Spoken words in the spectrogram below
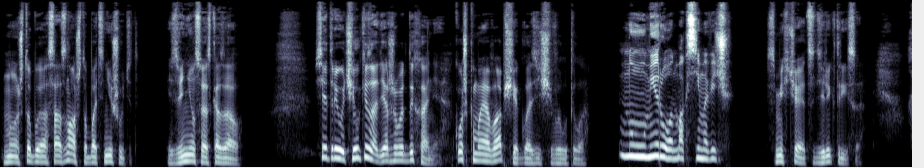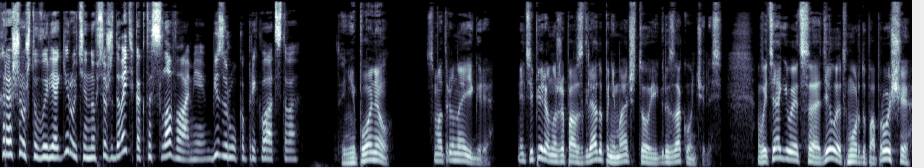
Но чтобы осознал, что батя не шутит. Извинился, я сказал. Все три училки задерживают дыхание. Кошка моя вообще глазище вылупила. Ну, Мирон Максимович. Смягчается директриса. Хорошо, что вы реагируете, но все же давайте как-то словами, без рукоприкладства. Ты не понял? Смотрю на Игоря. И теперь он уже по взгляду понимает, что игры закончились. Вытягивается, делает морду попроще,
